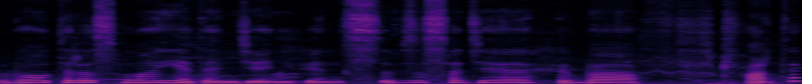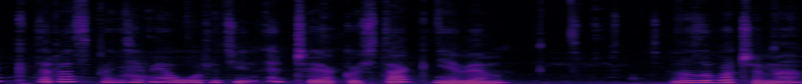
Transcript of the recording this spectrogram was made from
bo teraz ma jeden dzień, więc w zasadzie chyba w czwartek teraz będzie miał urodziny, czy jakoś tak? Nie wiem. No zobaczymy.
